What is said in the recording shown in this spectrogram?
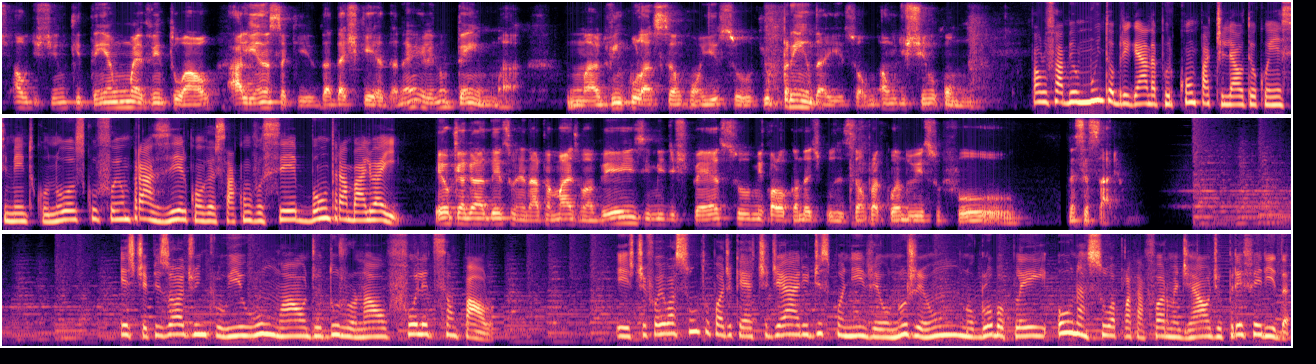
ao destino que tenha uma eventual aliança aqui da, da esquerda, né? Ele não tem uma, uma vinculação com isso que o prenda isso, a um destino comum. Paulo Fábio, muito obrigada por compartilhar o teu conhecimento conosco. Foi um prazer conversar com você. Bom trabalho aí. Eu que agradeço, Renata, mais uma vez e me despeço, me colocando à disposição para quando isso for necessário. Este episódio incluiu um áudio do jornal Folha de São Paulo. Este foi o assunto podcast diário disponível no G1, no Globoplay ou na sua plataforma de áudio preferida.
